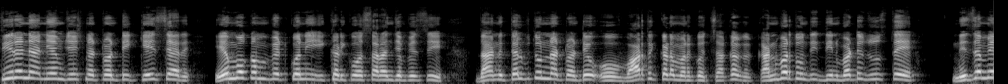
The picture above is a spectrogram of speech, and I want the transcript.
తీరని అన్యాయం చేసినటువంటి కేసీఆర్ ఏ ముఖం పెట్టుకొని ఇక్కడికి వస్తారని చెప్పేసి దాన్ని తెలుపుతున్నటువంటి ఓ వార్త ఇక్కడ మనకు చక్కగా కనబడుతుంది. దీన్ని బట్టి చూస్తే నిజమే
